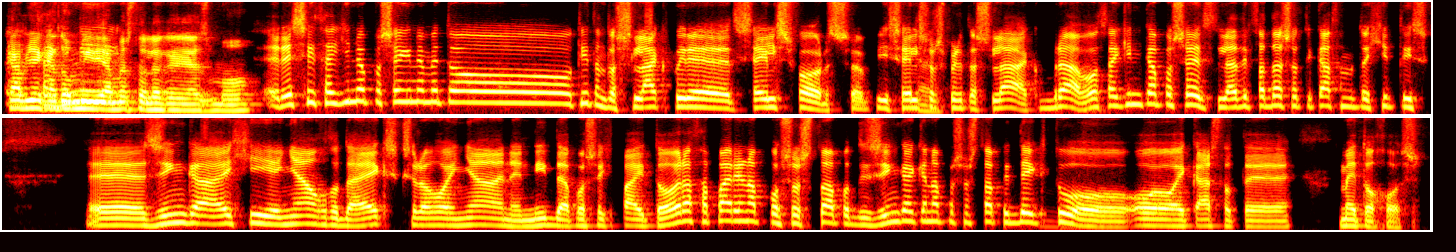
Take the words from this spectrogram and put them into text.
κάποια εκατομμύρια γίνει... μέσα στο λογαριασμό. Ρε, εσύ θα γίνει όπως έγινε με το... Τι ήταν το Slack πήρε Salesforce, η Salesforce yeah. πήρε το Slack. Μπράβο, θα γίνει κάπως έτσι. Δηλαδή φαντάζομαι ότι κάθε μετοχή της ε, Zynga έχει 9,86, ξέρω εγώ 9,90 πώς έχει πάει τώρα, θα πάρει ένα ποσοστό από τη Zynga και ένα ποσοστό από την Take-Two ο, ο εκάστοτε μέτοχος.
